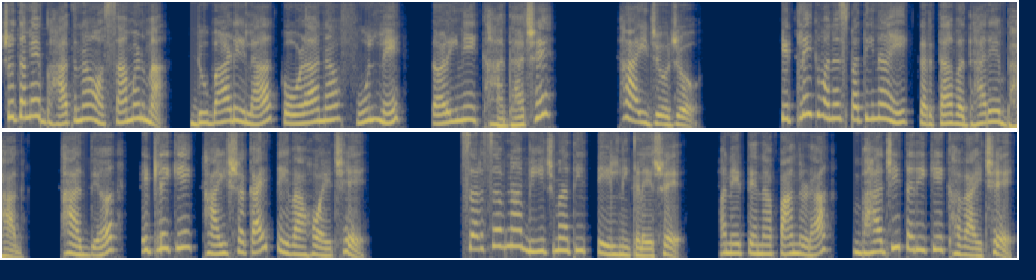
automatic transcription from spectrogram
શું તમે ભાતના ઓસામણમાં ડુબાડેલા કોળાના ફૂલને તળીને ખાધા છે? ખાઈ જોજો. કેટલીક વનસ્પતિના એક કરતાં વધારે ભાગ ખાદ્ય એટલે કે ખાઈ શકાય તેવા હોય છે. સરસવના બીજમાંથી તેલ નીકળે છે અને તેના પાંદડા ભાજી તરીકે ખવાય છે.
